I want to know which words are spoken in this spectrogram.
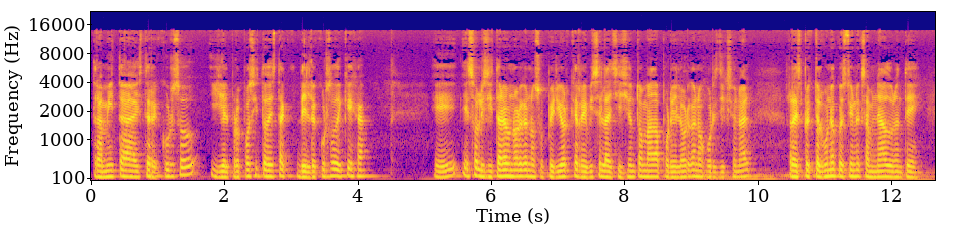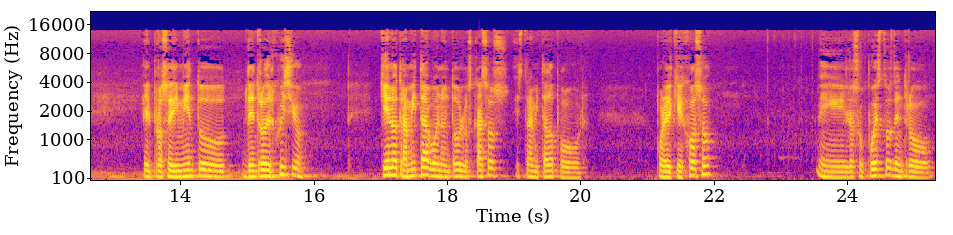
tramita este recurso y el propósito de esta, del recurso de queja eh, es solicitar a un órgano superior que revise la decisión tomada por el órgano jurisdiccional respecto a alguna cuestión examinada durante el procedimiento dentro del juicio. ¿Quién lo tramita? Bueno, en todos los casos es tramitado por, por el quejoso. Eh, los supuestos dentro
